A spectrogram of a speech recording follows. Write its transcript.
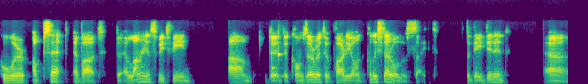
who were upset about the alliance between um, the, the conservative party on Kılıçdaroğlu's side. So they didn't, uh,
